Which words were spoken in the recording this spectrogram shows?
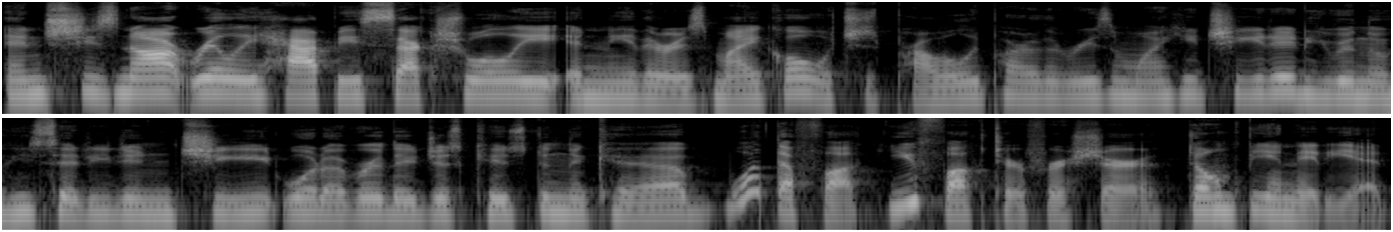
and she's not really happy sexually and neither is Michael, which is probably part of the reason why he cheated even though he said he didn't cheat, whatever, they just kissed in the cab. What the fuck? You fucked her for sure. Don't be an idiot.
